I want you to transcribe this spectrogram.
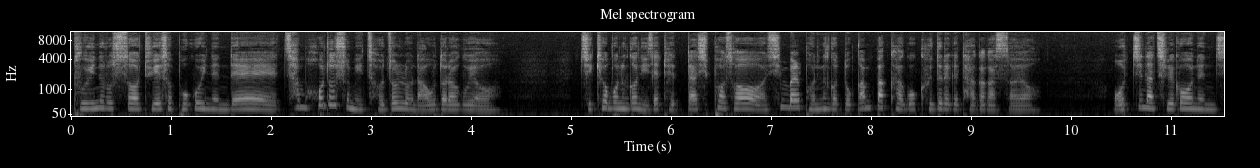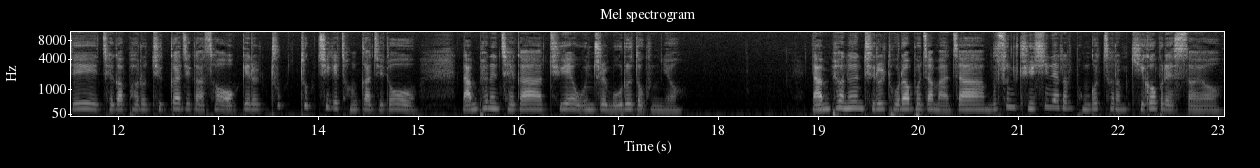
부인으로서 뒤에서 보고 있는데 참 헛웃음이 저절로 나오더라고요. 지켜보는 건 이제 됐다 싶어서 신발 벗는 것도 깜빡하고 그들에게 다가갔어요. 어찌나 즐거웠는지 제가 바로 뒤까지 가서 어깨를 툭툭 치기 전까지도 남편은 제가 뒤에 온 줄 모르더군요. 남편은 뒤를 돌아보자마자 무슨 귀신이라도 본 것처럼 기겁을 했어요.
